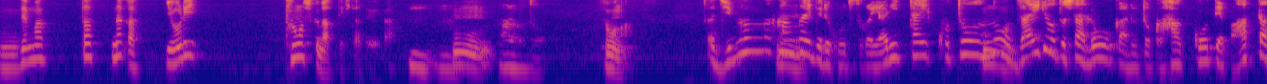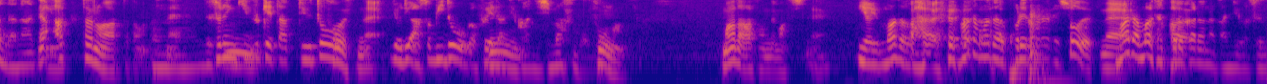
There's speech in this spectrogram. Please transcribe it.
で、また、なんか、より楽しくなってきたというか。うんうんうん。なるほど。そうなんですよ。自分が考えてることとかやりたいことの材料としてはローカルとか発酵ってやっぱあったんだなっていう。あったのはあったと思いますね。うんでそれに気づけたっていうと、そうですね。より遊び道具が増えたっていう感じしますもんね。そうなんですよ。まだ遊んでますしね。いや、まだ、はいまだまだこれからでしょ。そうですね。まだまだこれからな感じがする。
